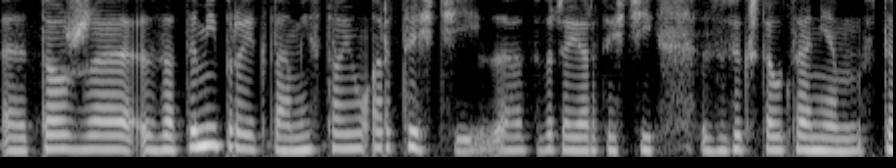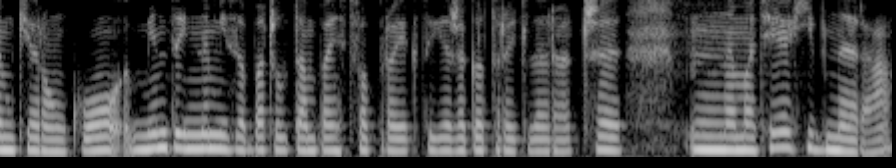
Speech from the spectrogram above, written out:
e, to, że za tymi projektami stoją artyści, zazwyczaj artyści z wykształceniem w tym kierunku. Między innymi zobaczył tam Państwo projekty Jerzego Treutlera czy mm, Macieja Hibnera.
